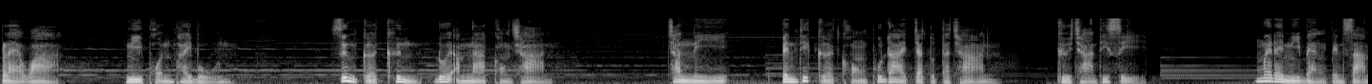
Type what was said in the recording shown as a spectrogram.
แปลว่า มีผลภัยบูน ซึ่งเกิดขึ้นด้วยอำนาจของฌาน ชั้นนี้เป็นที่เกิดของผู้ได้จตุตฌาน คือฌานที่สี่ไม่ได้มีแบ่งเป็นสาม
